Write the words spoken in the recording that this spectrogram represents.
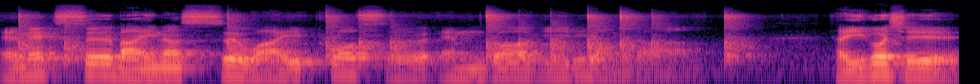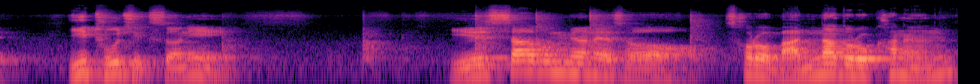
mx 마이너스 y 플러스 m 더하기 1이 0이다. 자, 이것이 이 두 직선이 일사분면에서 서로 만나도록 하는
